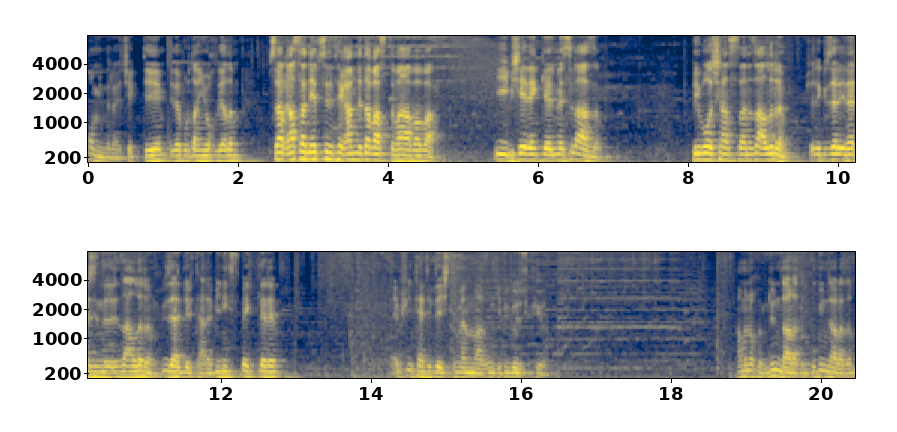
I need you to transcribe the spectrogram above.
10 bin liraya çektim. Bir de buradan yoklayalım. Sefer kasanın hepsini tek hamlede bastım ha baba. İyi bir şey denk gelmesi lazım. Bir bol şanslarınızı alırım. Şöyle güzel enerjilerinizi alırım. Güzel bir tane 1000x beklerim. Hem şu interneti değiştirmem lazım gibi gözüküyor. Aman okuyayım dün de aradım bugün de aradım.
